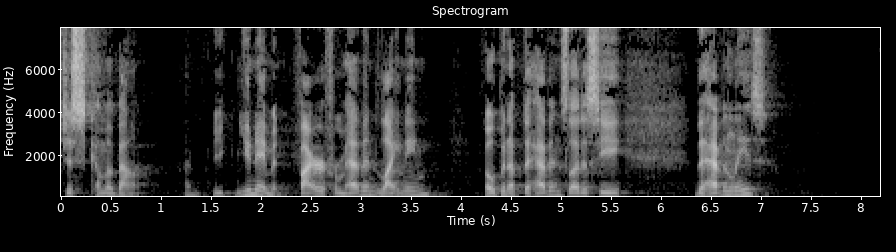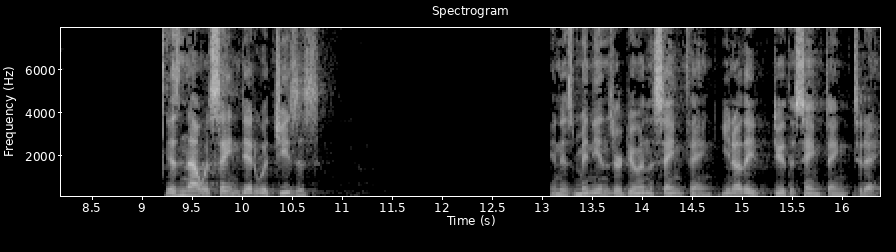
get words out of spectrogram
just come about. You, you name it fire from heaven, lightning, Open up the heavens, let us see the heavenlies. Isn't that what Satan did with Jesus? And his minions are doing the same thing. You know, they do the same thing today,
